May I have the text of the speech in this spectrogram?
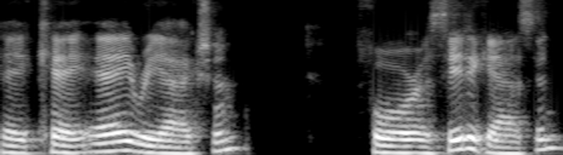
a Ka reaction for acetic acid.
